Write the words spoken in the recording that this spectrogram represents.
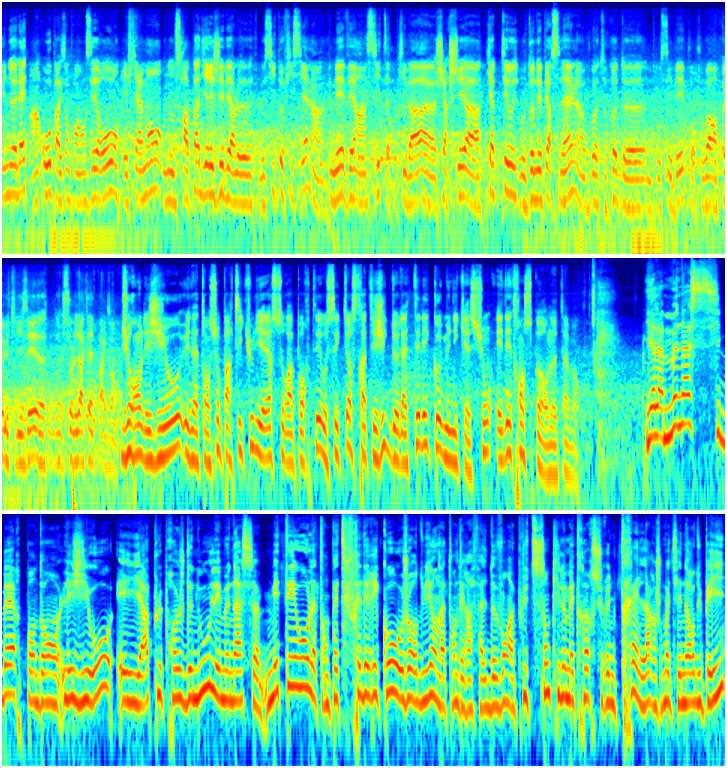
une lettre, un O par exemple en 0, et finalement on ne sera pas dirigé vers le, le site officiel, mais vers un site qui va chercher à capter vos données personnelles, votre code de OCB pour pouvoir après l'utiliser euh, sur le darknet par exemple. Durant les JO, une attention particulière sera portée au secteur stratégique de la télécommunication et des transports notamment. Il y a la menace cyber pendant les JO et il y a plus proche de nous les menaces météo, la tempête Frédérico. Aujourd'hui, on attend des rafales de vent à plus de 100 km heure sur une très large moitié nord du pays.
